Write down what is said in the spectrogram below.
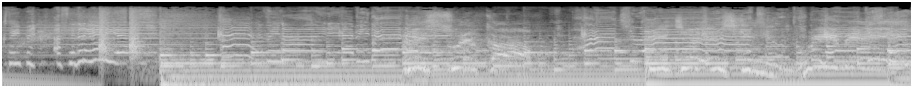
Please welcome DJ Iski Remix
